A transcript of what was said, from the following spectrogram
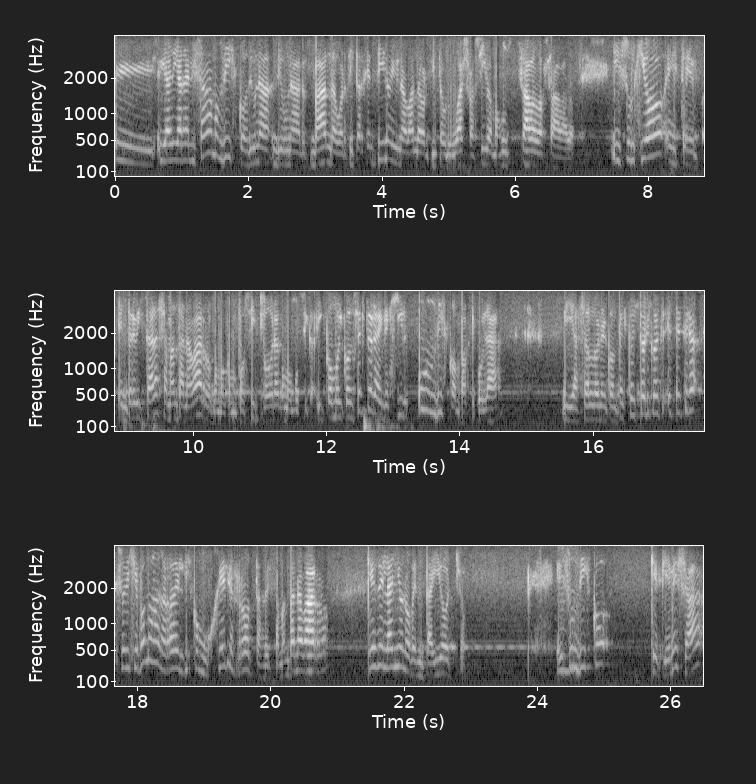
y, y- y analizábamos discos de una, de una banda o artista argentino y una banda o artista uruguayo, así íbamos un sábado a sábado. Y surgió este, entrevistar a Samantha Navarro como compositora, como música. Y como el concepto era elegir un disco en particular, y hacerlo en el contexto histórico, et- etcétera, yo dije, vamos a agarrar el disco Mujeres Rotas de Samantha Navarro, que es del año 98. Es un disco que tiene ya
